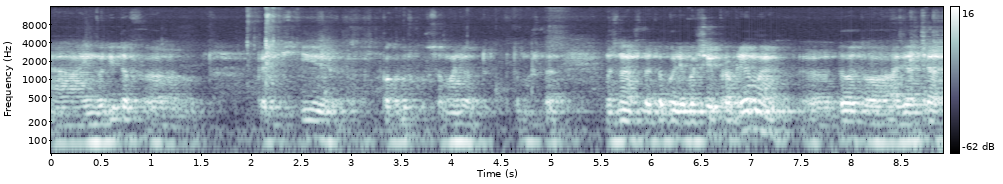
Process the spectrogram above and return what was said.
э, инвалидов провести погрузку в самолет. Потому что мы знаем, что это были большие проблемы. До этого авиаотряд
